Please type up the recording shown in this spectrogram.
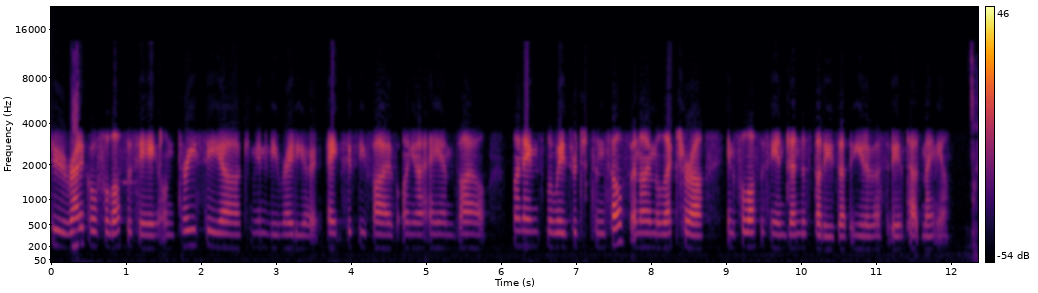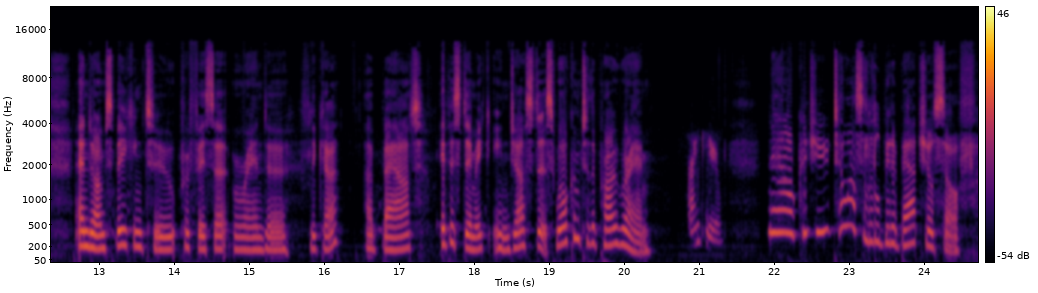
to Radical Philosophy on 3CR uh, Community Radio, 855 on your AM dial. My name's Louise Richardson Self, and I'm a lecturer in philosophy and gender studies at the University of Tasmania. And I'm speaking to Professor Miranda Fricker about epistemic injustice. Welcome to the program. Thank you. Now, could you tell us a little bit about yourself?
